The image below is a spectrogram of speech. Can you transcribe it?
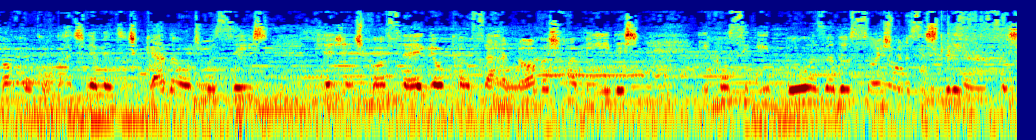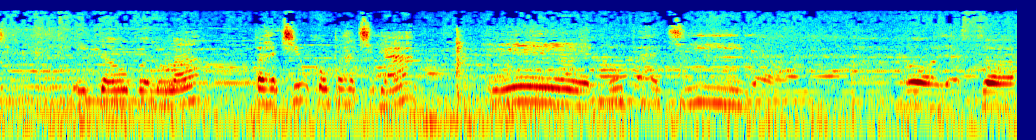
Só com o compartilhamento de cada um de vocês que a gente consegue alcançar novas famílias e conseguir boas adoções para essas crianças. Então, vamos lá? Partiu compartilhar? Compartilha. Olha só,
